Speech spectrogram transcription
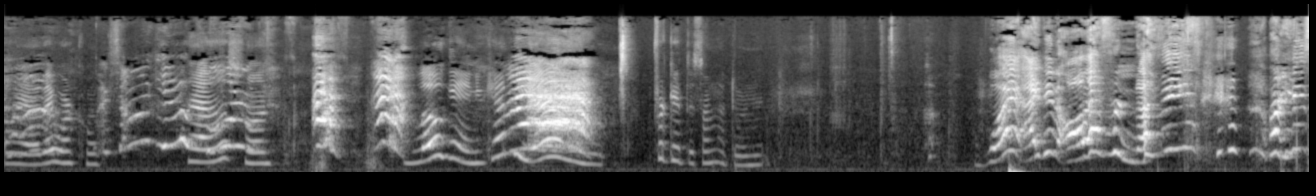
Oh yeah, they were cool. I saw you. Yeah, that was fun. Ah, ah. Logan, you can't be yelling. Forget this. I'm not doing it. What? I did all that for nothing? Are you serious?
